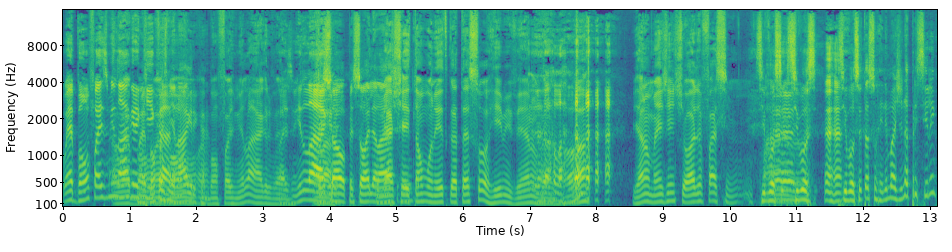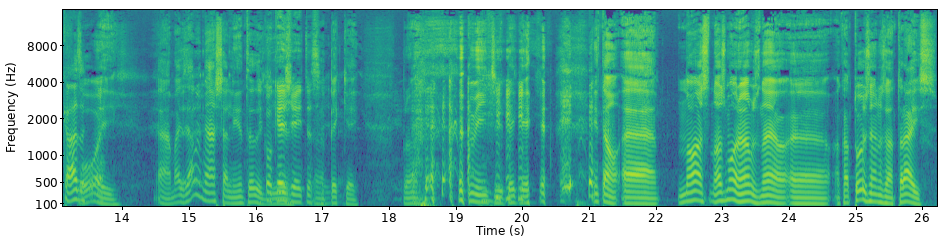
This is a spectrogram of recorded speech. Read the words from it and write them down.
o é bom faz milagre É aqui, bom, faz cara. milagre, É cara. bom, faz milagre, velho. Faz milagre. Pessoal, o pessoal olha Eu lá. me acha achei que- tão bonito que eu até sorri me vendo, velho. Ó, geralmente a gente olha e faz assim. hum, Se você, É. se, você, se você tá sorrindo, imagina a Priscila em casa. Oi. Ah, mas ela me acha linda todo De dia. qualquer jeito, assim. Ah, pequei. Pronto. Menti, pequei. Então, é, nós, nós moramos, né, é, há 14 anos atrás,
